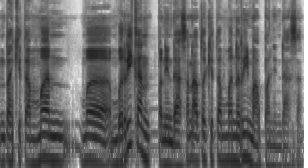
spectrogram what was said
Entah kita men memberikan penindasan atau kita menerima penindasan.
